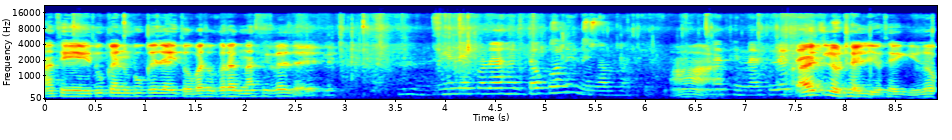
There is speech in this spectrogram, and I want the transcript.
આથી દુકાને પૂગે જાય તો પાછું ઘરાક નાથી લઈ જાય એટલે. એને પણ આ ધક્કો નહીં ને ગામમાંથી. હા. નાથી નાથી લેતા એટલું ઠેલ્યું થઈ ગયું જો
